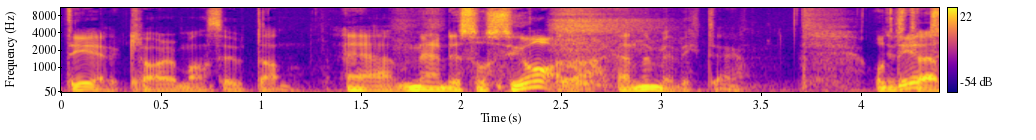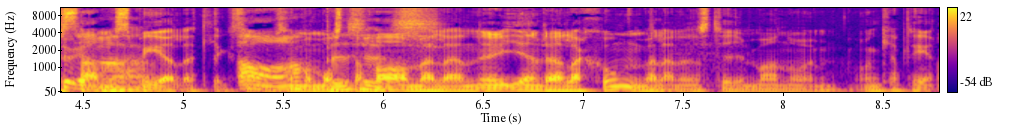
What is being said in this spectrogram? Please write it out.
det klarar man sig utan. Eh, men det sociala, ännu mer viktigare. Och Just det, här tror jag- samspelet liksom, Ja, som man måste precis. ha mellan, i en relation mellan en styrman och en, och en kapten.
